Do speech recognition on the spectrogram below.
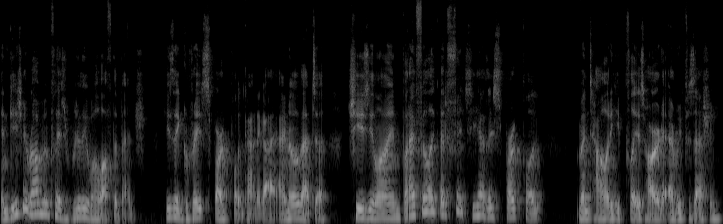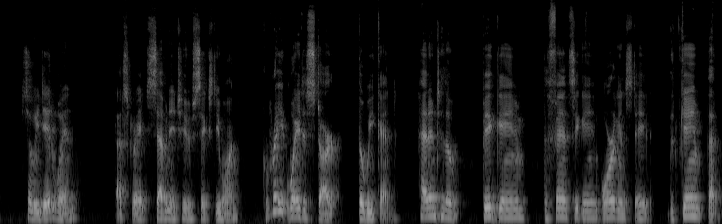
and DJ Rodman plays really well off the bench. He's a great spark plug kind of guy. I know that's a cheesy line, but I feel like that fits. He has a spark plug mentality. He plays hard at every possession. So he did win. That's great. 72 61. Great way to start the weekend. Head into the big game, the fancy game, Oregon State, the game that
